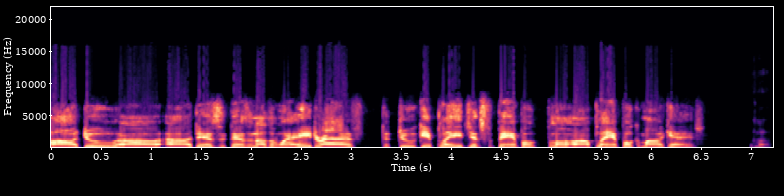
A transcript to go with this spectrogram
Uh, do uh, uh, there's there's another one. A Drive. Dude get played just for playing po- uh, playing Pokemon games. Come on.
